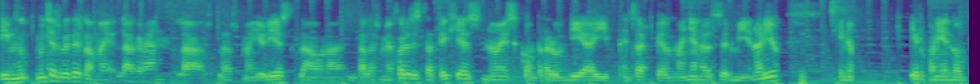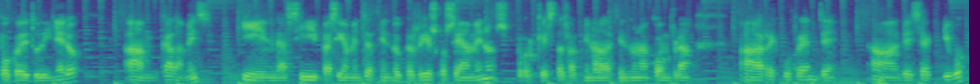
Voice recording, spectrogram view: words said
y muchas veces la, la gran, las, las mayorías, la, las mejores estrategias no es comprar un día y pensar que el mañana vas a ser millonario, sino ir poniendo un poco de tu dinero um, cada mes y así básicamente haciendo que el riesgo sea menos porque estás al final haciendo una compra uh, recurrente de ese activo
